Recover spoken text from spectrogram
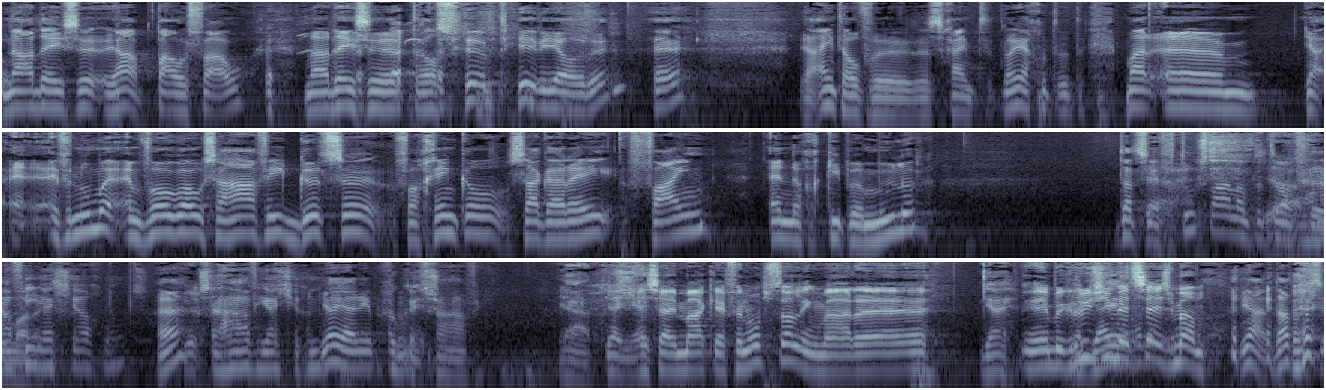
Na deze, ja, PSV. na deze transferperiode. Hè? Ja, Eindhoven dat schijnt. Nou ja, goed. Maar ehm, ja, e- even noemen: Mvogo, Sahavi, Gutsen, Van Ginkel, Sagaré, Fijn en de keeper Muller. Dat is even toeslaan op de Sahavi transfermarkt. had je al genoemd? Hè? Sahavi had je genoemd? Ja, ja, die heb ik Oké, genoemd. Sahavi. Ja, Ja, jij zei maak even een opstelling, maar eh ja. dan heb ik ruzie met zes man. Ja, dat is,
